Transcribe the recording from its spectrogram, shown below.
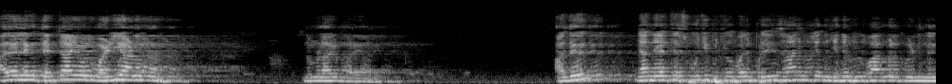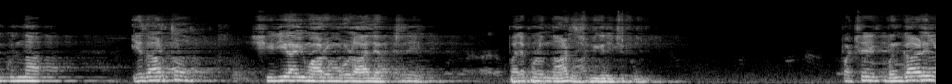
അതല്ലെങ്കിൽ തെറ്റായ ഒരു വഴിയാണെന്ന് നമ്മളാരും പറയാറില്ല. അത് ഞാൻ നേരത്തെ സൂചിപ്പിച്ചതുപോലെ പ്രതിനിധാനം ചെയ്യുന്ന ജനവിഭാഗങ്ങൾക്ക് വേണ്ടി നിൽക്കുന്ന യഥാർത്ഥ ശരിയായി മാറുമ്പോൾ ആ ലെഫ്റ്റിനെ പലപ്പോഴും നാട് സ്വീകരിച്ചിട്ടുണ്ട് പക്ഷേ ബംഗാളിൽ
